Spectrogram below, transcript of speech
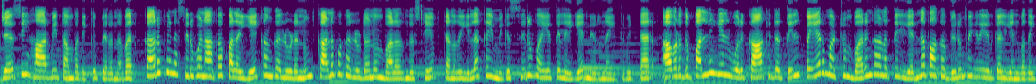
ஜெசி ஹார்வி தம்பதிக்கு பிறந்தவர். கருப்பின சிறுவனாக பல ஏக்கங்களுடனும் கனவுகளுடனும் வளர்ந்த ஸ்டீவ் தனது இலக்கை மிக சிறு வயதிலேயே நிர்ணயித்து விட்டார். அவரது பள்ளியில் ஒரு காகிதத்தில் பெயர் மற்றும் வருங்காலத்தில் என்னவாக விரும்புகிறீர்கள் என்பதை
